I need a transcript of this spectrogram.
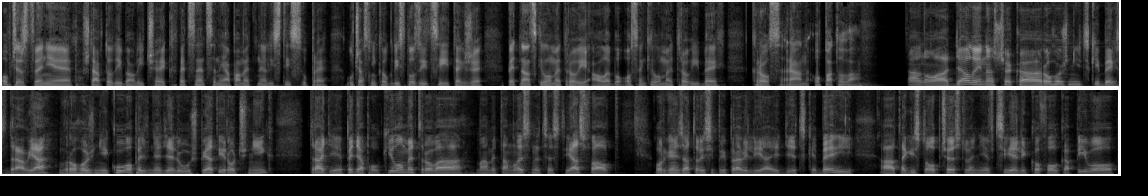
Občerstvenie, štartový balíček, vecné ceny a pamätné listy sú pre účastníkov k dispozícii, takže 15 km alebo 8 km beh Cross Run Opatová. Áno a ďalej nás čaká rohožnícky beh zdravia v Rohožníku, opäť v nedeľu, už 5. ročník. Trať je 5,5 kilometrová, máme tam lesné cesty, asfalt, organizátori si pripravili aj detské behy a takisto občerstvenie v cieli, kofolka, pivo,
